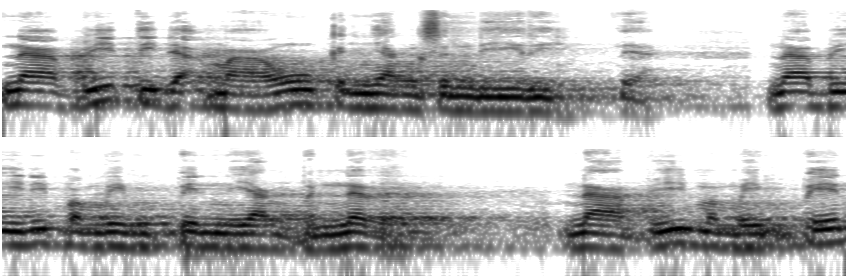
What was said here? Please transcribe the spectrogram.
Nabi tidak mau kenyang sendiri ya. Nabi ini pemimpin yang benar. Nabi memimpin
